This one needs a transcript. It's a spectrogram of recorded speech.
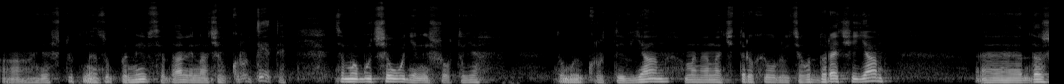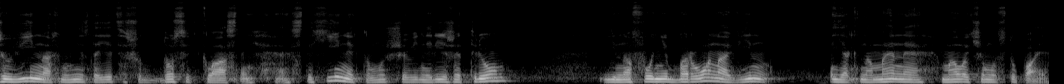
А, я ж тут не зупинився, далі почав крутити. Це, мабуть, ще Одін йшов, то я і крутив. Ян у мене на чотирьох еволюціях. От, до речі, Ян, е, навіть в війнах, мені здається, що досить класний е, стихійник, тому що він ріже трьом. І на фоні барона він, як на мене, мало чим уступає.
